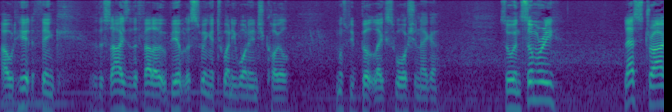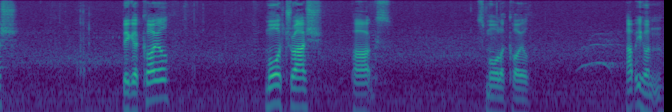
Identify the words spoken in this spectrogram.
I would hate to think the size of the fellow would be able to swing a 21 inch coil. Must be built like Schwarzenegger. So in summary, less trash, bigger coil, more trash, parks, smaller coil. Happy hunting.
